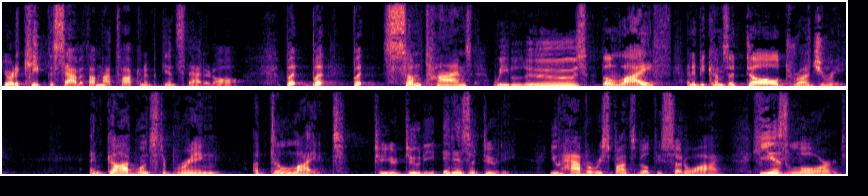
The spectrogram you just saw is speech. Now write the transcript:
You are to keep the Sabbath. I'm not talking against that at all. But, but, but sometimes we lose the life and it becomes a dull drudgery. And God wants to bring a delight to your duty. It is a duty. You have a responsibility. So do I. He is Lord.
